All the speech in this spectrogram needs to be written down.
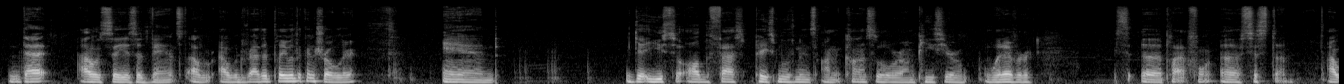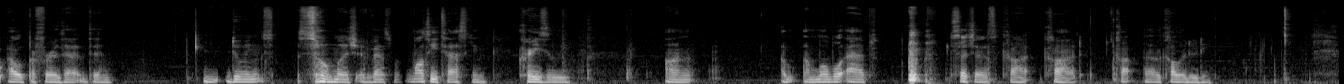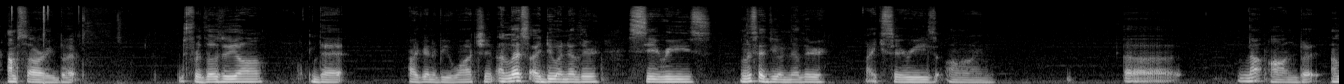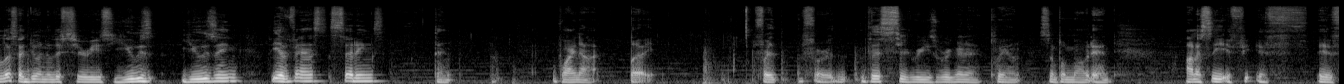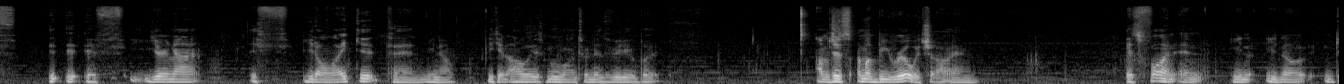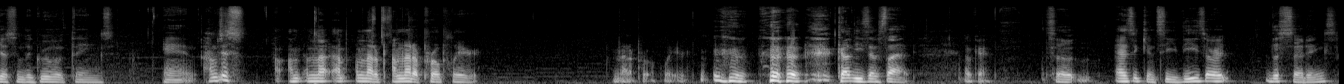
that I would say is advanced. I, I would rather play with a controller and get used to all the fast-paced movements on the console or on PC or whatever uh, platform uh, system. I, I would prefer that than doing so much advanced multitasking crazily on a, a mobile app such as COD, COD, uh, Call of Duty. I'm sorry, but for those of y'all that are going to be watching, unless I do another series, unless I do another like series on, uh, not on, but unless I do another series use using the advanced settings, then why not? But for for this series, we're gonna play on simple mode, and honestly, if if if if, you're not if you don't like it, then you know you can always move on to another video. But I'm just I'm gonna be real with y'all, and it's fun, and you know you know gets in the groove of things, and I'm just I'm, I'm not I'm, I'm not a, I'm not a pro player. I'm not a pro player. Cut me some slack. Okay, so as you can see, these are the settings.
